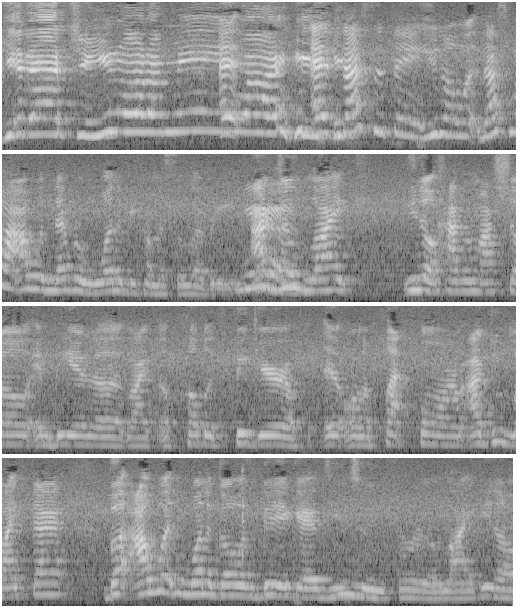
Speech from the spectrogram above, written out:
get at you. You know what I mean? And, like, and that's the thing. You know what? That's why I would never want to become a celebrity. Yeah. I do like you know having my show and being a like a public figure on a platform. I do like that. But I wouldn't want to go as big as. YouTube for real. Like, you know,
